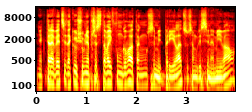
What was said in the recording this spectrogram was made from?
Některé věci taky už u mě přestávají fungovat, tak musím mít brýle, co jsem kdysi nemýval.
